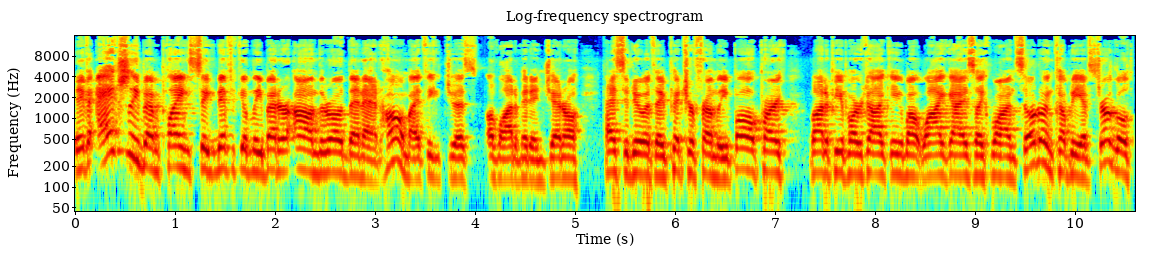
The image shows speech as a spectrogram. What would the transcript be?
they've actually been playing significantly better on the road than at home. I think just a lot of it in general has to do with a pitcher friendly ballpark. A lot of people are talking about why guys like Juan Soto and company have struggled.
